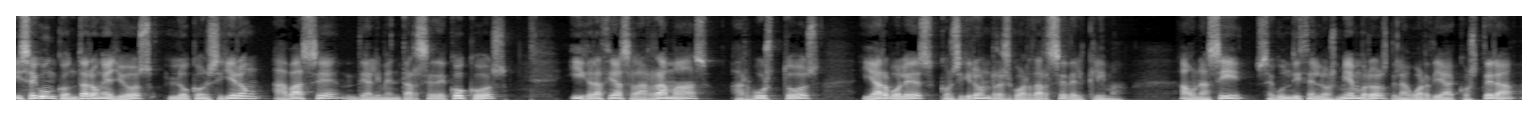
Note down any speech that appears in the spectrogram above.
y según contaron ellos, lo consiguieron a base de alimentarse de cocos y gracias a las ramas, arbustos, y árboles consiguieron resguardarse del clima. Aun así, según dicen los miembros de la Guardia Costera,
